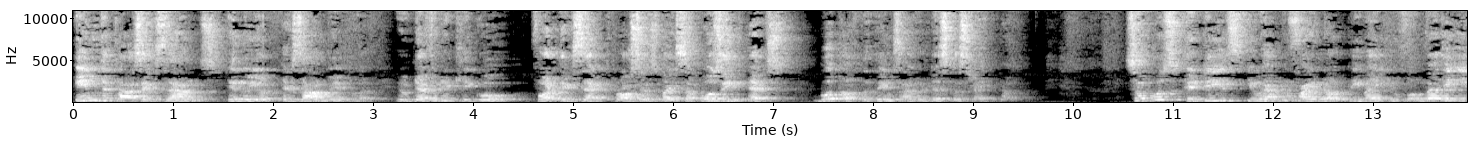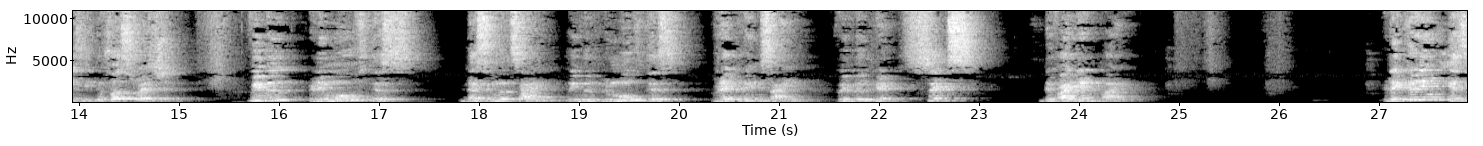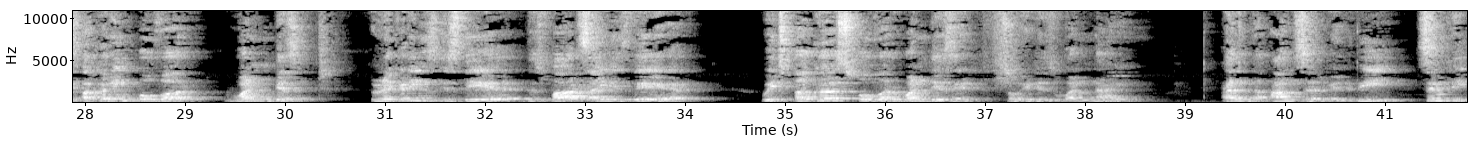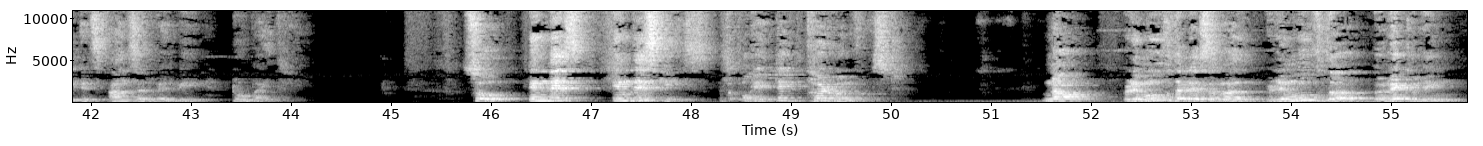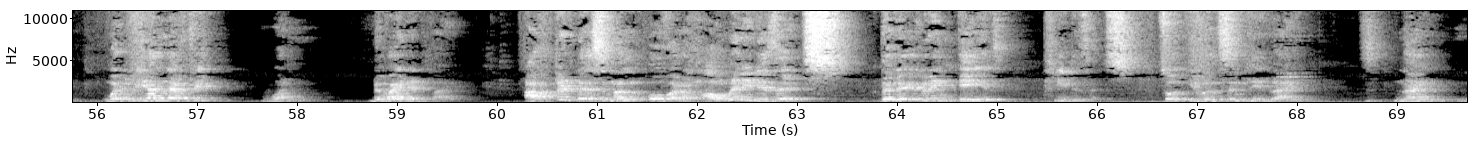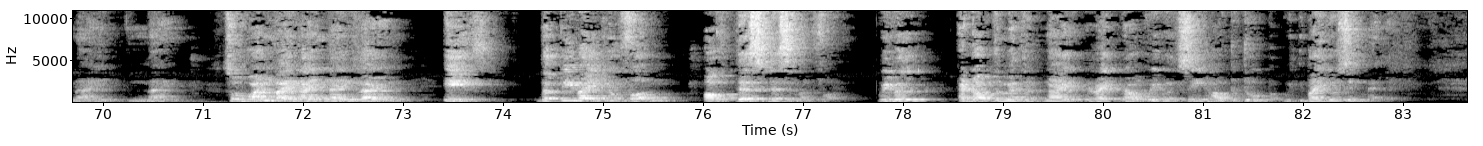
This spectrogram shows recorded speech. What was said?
In the class exams, in your exam paper, you definitely go for exact process by supposing X. Both of the things I will discuss right now. Suppose it is, you have to find out P by Q form. Very easy. The first question. We will remove this decimal sign. We will remove this recurring sign. We will get 6 divided by. Recurring is occurring over one digit. Recurring is there. This bar sign is there which occurs over one digit. So it is 1 9 and the answer will be simply its answer will be 2 by 3. So in this in this case, okay, take the third one first. Now remove the decimal, remove the recurring, what we are left with 1 divided by. After decimal over how many digits the recurring is 3 digits. So you will simply write 999. So 1 by 999 is the P by Q form of this decimal form. We will adopt the method 9 right now. We will see how to do by using method.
